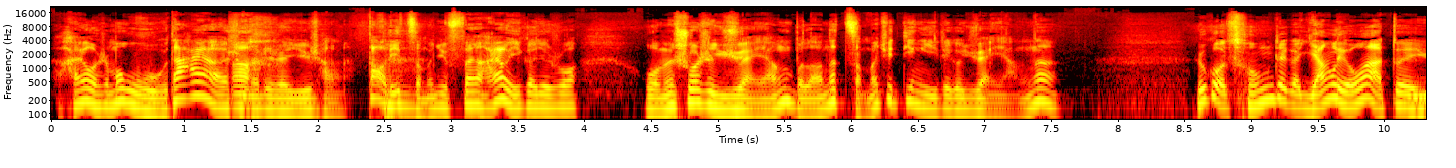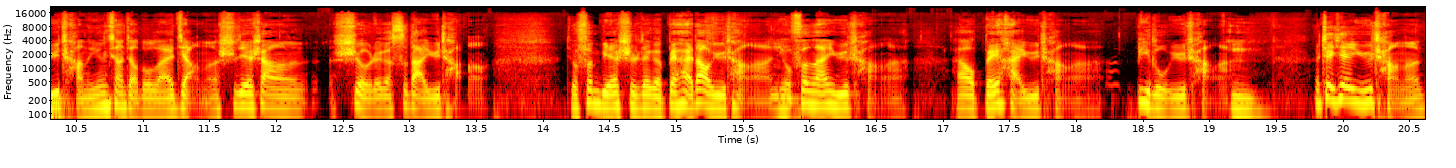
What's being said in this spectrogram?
还有什么五大呀什么这些渔场，到底怎么去分？还有一个就是说，我们说是远洋捕捞，那怎么去定义这个远洋呢？如果从这个洋流啊对渔场的影响角度来讲呢，世界上是有这个四大渔场，就分别是这个北海道渔场啊、纽芬兰渔场啊。还有北海渔场啊，秘鲁渔场啊，嗯，那这些渔场呢，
